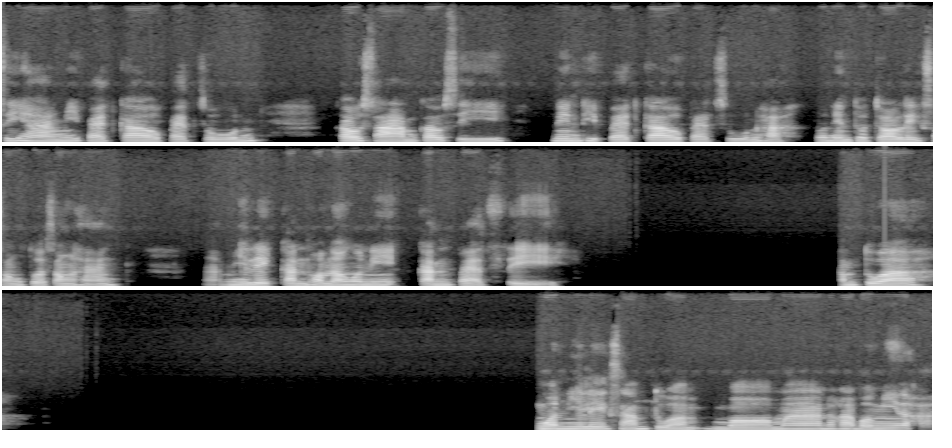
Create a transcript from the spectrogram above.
สี่หางมีแปดเก้าแปดศูนย์เก้าสามเก้าสี่เน้นที่แปดเก้าแปดศูนย์ค่ะ ตัวเน้นตัวจอเลขสองตัวสองหางมีเลขกันพร้อมแล้ววันนี้กันแปดสี่ทำตัวงวดนี้เลขสามตัวบอมานะคะบอมีนะคะ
